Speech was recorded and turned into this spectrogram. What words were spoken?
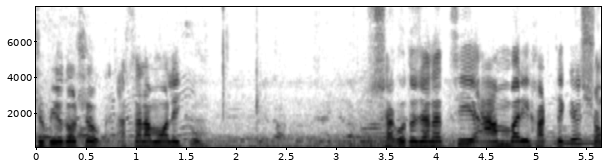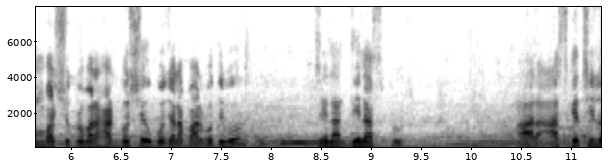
সুপ্রিয় দর্শক, আসসালামু আলাইকুম। স্বাগত জানাচ্ছি আমবাড়ি হাট থেকে সোমবার শুক্রবার হাট বসে উপজেলা পার্বতীপুর জেলা দিনাজপুর। আর আজকে ছিল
